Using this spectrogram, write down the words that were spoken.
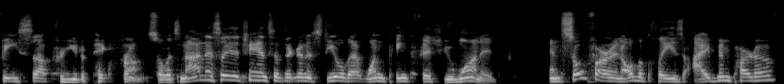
face up for you to pick from. So it's not necessarily the chance that they're going to steal that one pink fish you wanted. And so far, in all the plays I've been part of,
